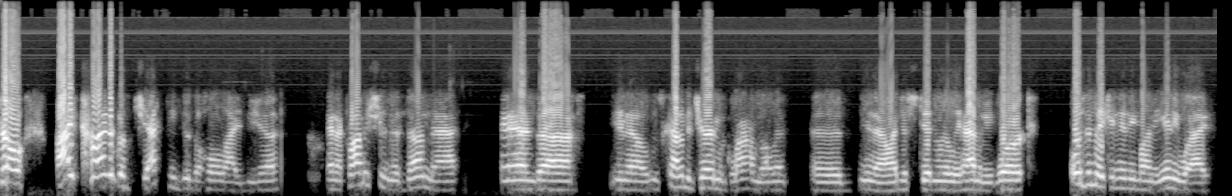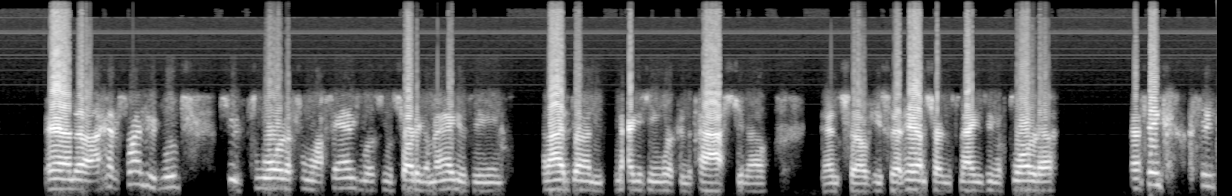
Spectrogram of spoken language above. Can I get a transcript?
so I kind of objected to the whole idea, and I probably shouldn't have done that. And uh, you know, it was kind of a Jerry Maguire moment. Uh, you know, I just didn't really have any work. wasn't making any money anyway. And uh, I had a friend who'd moved to Florida from Los Angeles and was starting a magazine. And I'd done magazine work in the past, you know. And so he said, "Hey, I'm starting this magazine in Florida." I think I think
